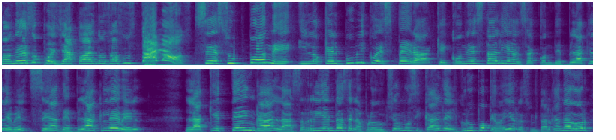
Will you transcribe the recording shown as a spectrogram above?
con eso pues ya todas nos asustamos. Se supone y lo que el público espera que con esta alianza con The Black Level sea The Black Level la que tenga las riendas de la producción musical del grupo que vaya a resultar ganador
